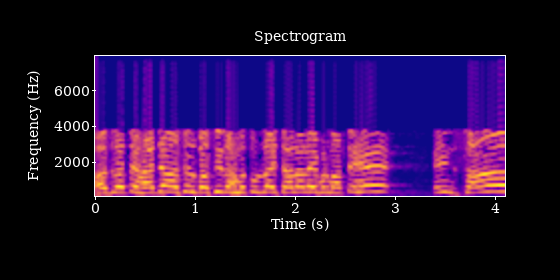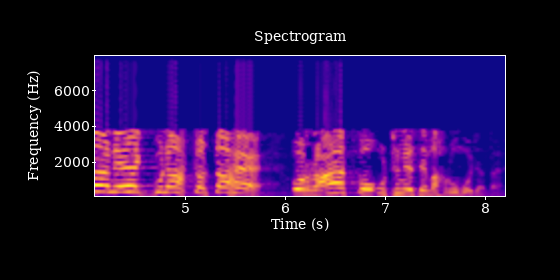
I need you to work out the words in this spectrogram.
حضرت حاجہ اصل بصیر رحمت اللہ تعالی علیہ فرماتے ہیں انسان ایک گناہ کرتا ہے اور رات کو اٹھنے سے محروم ہو جاتا ہے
